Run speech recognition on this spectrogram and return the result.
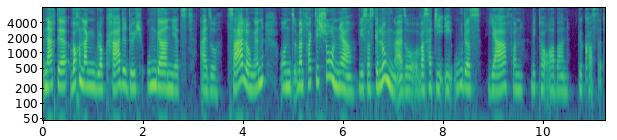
Nach der wochenlangen Blockade durch Ungarn jetzt also Zahlungen. Und man fragt sich schon, ja, wie ist das gelungen? Also was hat die EU das Ja von Viktor Orban gekostet?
